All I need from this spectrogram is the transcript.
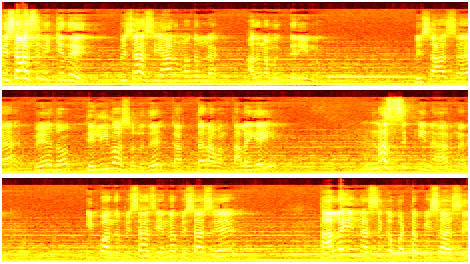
பிசாசு நிக்குது. பிசாசு யாரு முதல்ல? அது நமக்கு தெரியணும். பிசாச வேதம் தெளிவா சொல்லுது. கர்த்தர் அவன் தலையை நசுக்கினார்னு இருக்கு. இப்போ அந்த பிசாசு என்ன பிசாசு? தலை நசுக்கப்பட்ட பிசாசு.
